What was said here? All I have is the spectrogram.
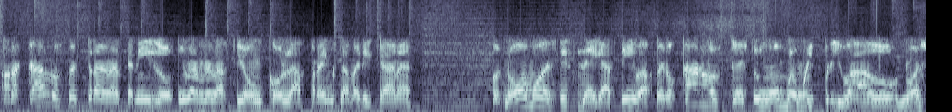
Ahora, Carlos Beltrán ha tenido una relación con la prensa americana, no vamos a decir negativa, pero Carlos, que es un hombre muy privado, no es,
